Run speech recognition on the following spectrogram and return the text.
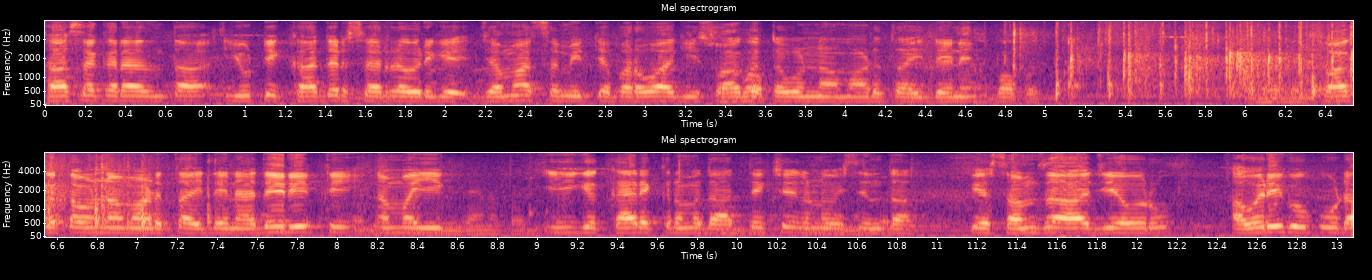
ಶಾಸಕರಾದಂಥ ಯು ಟಿ ಖಾದರ್ ಸರ್ ಅವರಿಗೆ ಜಮಾ ಸಮಿತಿಯ ಪರವಾಗಿ ಸ್ವಾಗತವನ್ನು ಮಾಡುತ್ತಾ ಇದ್ದೇನೆ. ಸ್ವಾಗತವನ್ನು ಮಾಡುತ್ತಾ ಇದ್ದೇನೆ. ಅದೇ ರೀತಿ ನಮ್ಮ ಈ ಈಗ ಕಾರ್ಯಕ್ರಮದ ಅಧ್ಯಕ್ಷತೆಯನ್ನು ವಹಿಸಿದಂಥ ಪಿ ಎಸ್ ಹಾಜಿ ಅವರು ಅವರಿಗೂ ಕೂಡ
